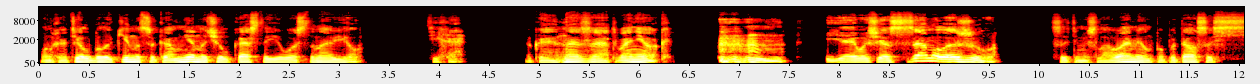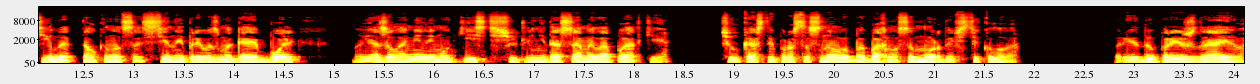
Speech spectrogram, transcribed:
Он хотел было кинуться ко мне, но Челкастый его остановил. — Тихо. Ну-ка, назад, Ванек. Я его сейчас сам уложу. С этими словами он попытался с силой оттолкнуться от стены, превозмогая боль, но я заломил ему кисть чуть ли не до самой лопатки. Челкастый просто снова бабахнулся мордой в стекло. «Предупреждаю»,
